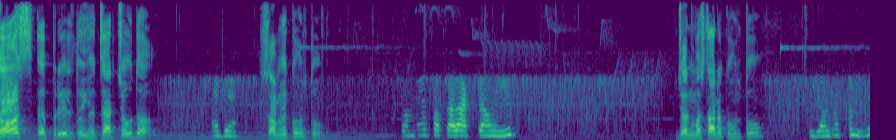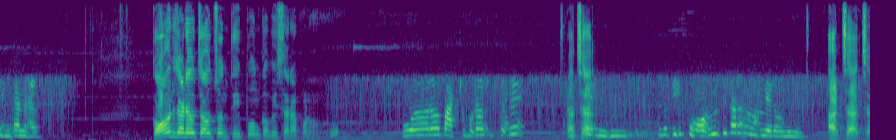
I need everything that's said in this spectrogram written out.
दस एप्रिल दुई हजार चौदह समय कहतु तो? समय सकाल आठटा उन्नीस जन्मस्थान कहतु कौन जाने चाहती पुओं विषय आप अच्छा। हम्म। तो अच्छा, अच्छा।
